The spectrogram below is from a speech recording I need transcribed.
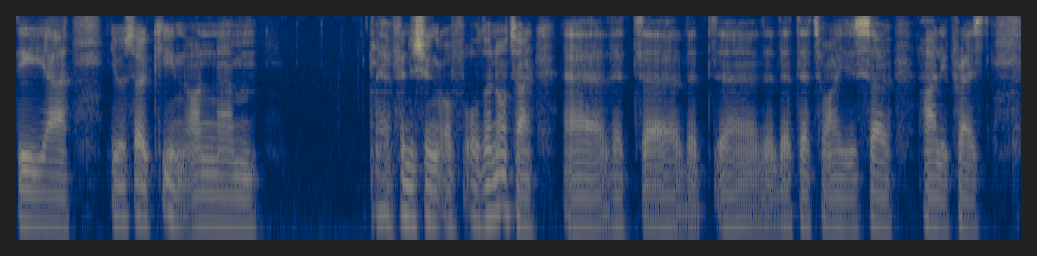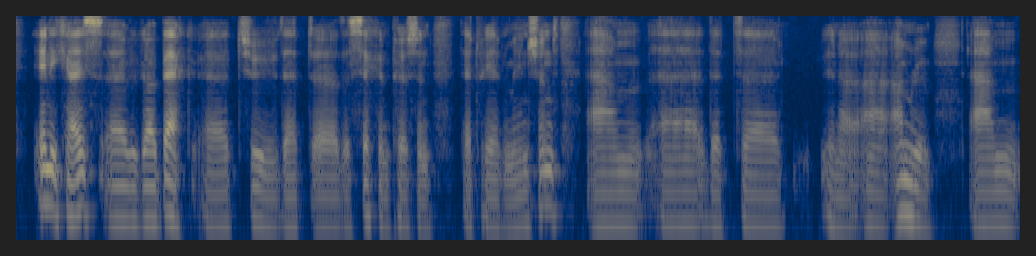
the uh, he was so keen on. Um, uh, finishing off all the notar. Uh, that, uh, that, uh, that that's why he's so highly praised. Any case, uh, we go back uh, to that uh, the second person that we had mentioned. Um, uh, that uh, you know Amru. Um,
